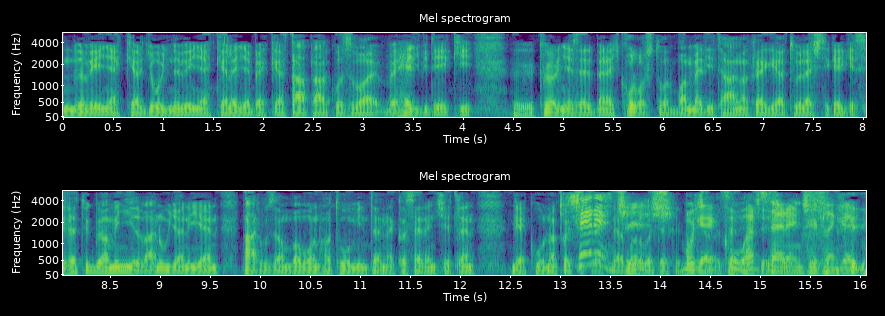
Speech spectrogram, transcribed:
növényekkel, gyógynövényekkel, egyebekkel táplálkozva hegyvidéki környezetben, egy kolostorban meditálnak reggeltől estig egész életükbe, ami nyilván ugyanilyen párhuzamba vonható, mint ennek a szerencsétlen gekkónak a Szerencsés? Bocsánat, gekkó, hát szerencsétlen gekkó.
